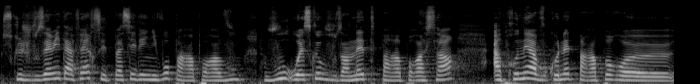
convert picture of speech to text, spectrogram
Ce que je vous invite à faire, c'est de passer des niveaux par rapport à vous. Vous, où est-ce que vous en êtes par rapport à ça? Apprenez à vous connaître par rapport... Euh,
